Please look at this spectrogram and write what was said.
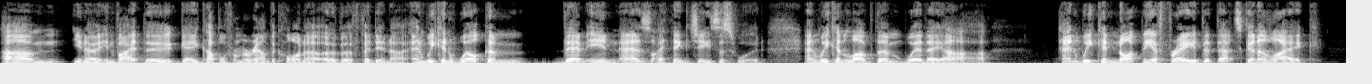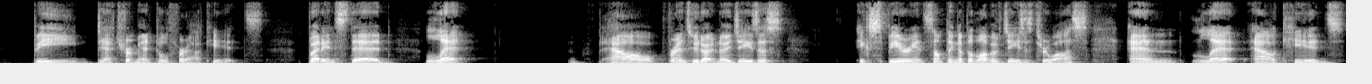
um, you know, invite the gay couple from around the corner over for dinner, and we can welcome them in as I think Jesus would, and we can love them where they are, and we can not be afraid that that's going to like be detrimental for our kids, but instead let our friends who don't know Jesus experience something of the love of Jesus through us, and let our kids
